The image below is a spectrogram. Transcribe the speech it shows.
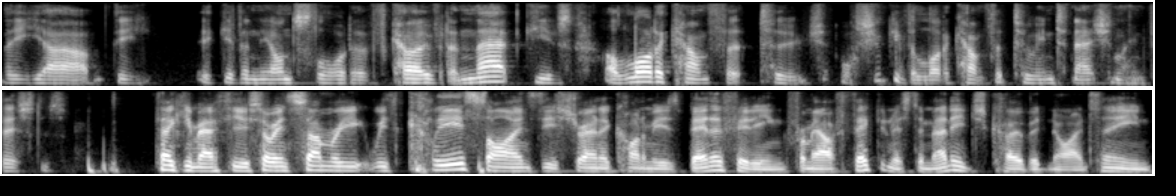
the uh, the given the onslaught of COVID, and that gives a lot of comfort to, or should give a lot of comfort to international investors. Thank you, Matthew. So, in summary, with clear signs the Australian economy is benefiting from our effectiveness to manage COVID 19,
